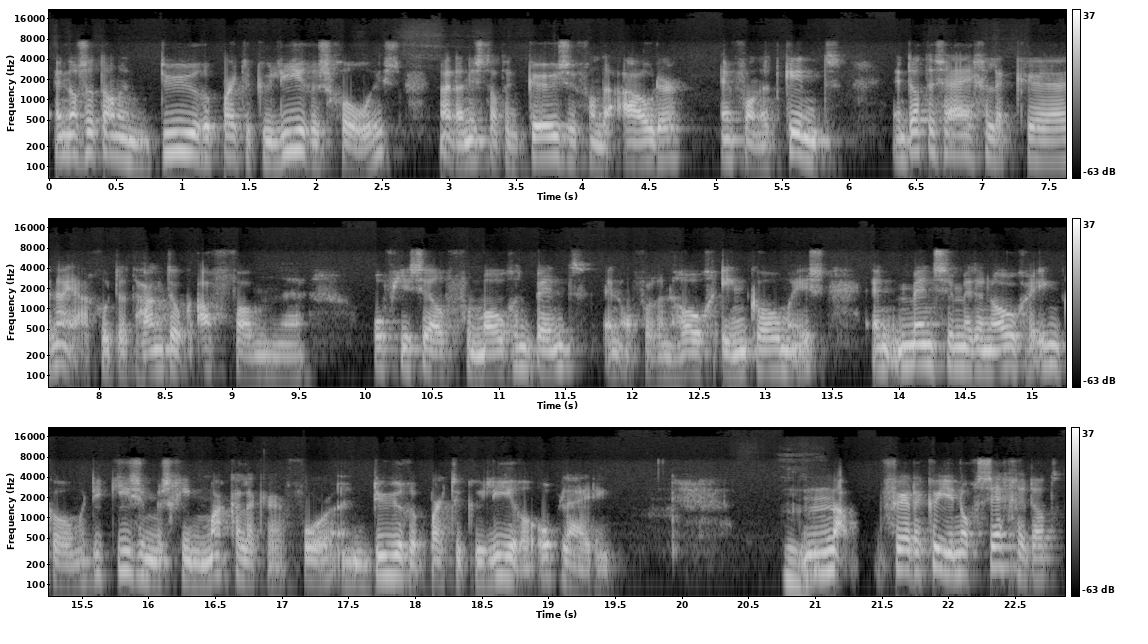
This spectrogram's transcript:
En als het dan een dure particuliere school is, nou, dan is dat een keuze van de ouder en van het kind. En dat is eigenlijk, uh, nou ja, goed, dat hangt ook af van uh, of je zelf vermogend bent en of er een hoog inkomen is. En mensen met een hoger inkomen, die kiezen misschien makkelijker voor een dure particuliere opleiding. Mm Nou, verder kun je nog zeggen dat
